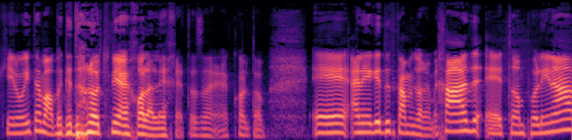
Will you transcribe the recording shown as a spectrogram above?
כאילו, איתמר בגדול עוד שנייה יכול ללכת, אז אה, הכל טוב. אני אגיד עוד כמה דברים. אחד, טרמפולינה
